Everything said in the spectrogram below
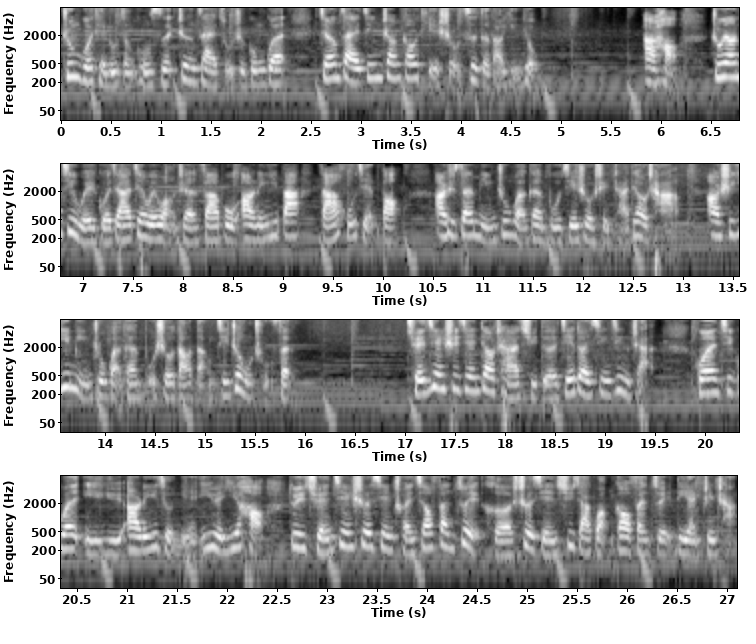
中国铁路总公司正在组织攻关，将在京张高铁首次得到应用。二号，中央纪委国家监委网站发布二零一八打虎简报，二十三名中管干部接受审查调查，二十一名中管干部受到党纪政务处分。权健事件调查取得阶段性进展，公安机关已于二零一九年一月一号对权健涉嫌传销犯罪和涉嫌虚假广告犯罪立案侦查。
